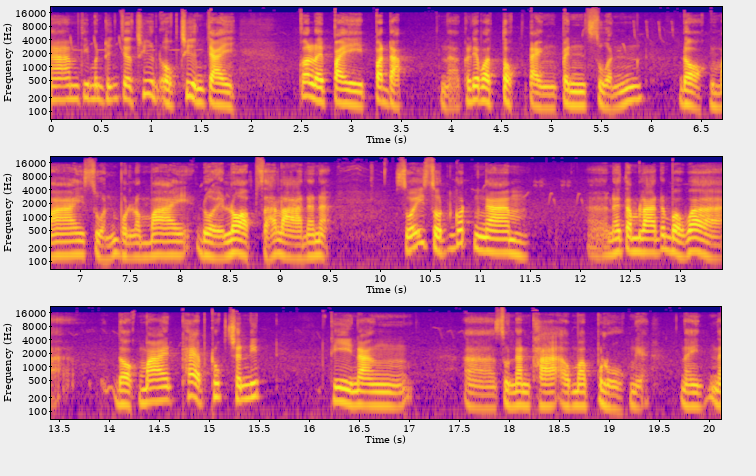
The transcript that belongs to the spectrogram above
งามที่มันถึงจะชื่นอกชื่นใจ ก็เลยไปประดับนะก็เรียกว่าตกแต่งเป็นสวนดอกไม้สวนผลไม้โดยรอบศาลานั้นนะ่ะสวยสดงดงาม ในตำราต้องบอกว่าดอกไม้แทบทุกชนิดที่นางสุนันทาเอามาปลูกเนี่ยในใน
